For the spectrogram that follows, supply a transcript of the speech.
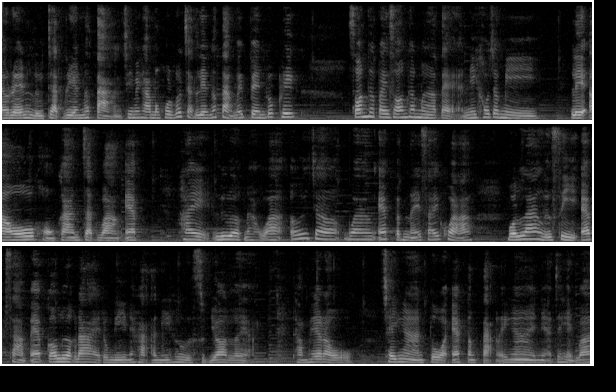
arrange หรือจัดเรียงหน้าต่างใช่ไหมคะบางคนก็จัดเรียงหน้าต่างไม่เป็นก็คลิก ซ้อนกันไปซ้อนกันมา แต่นี่เขาจะมี layout ของการจัดวางแอป ให้เลือกนะคะว่า เอ้ยจะวางแอปแบบไหนซ้ายขวา บนล่างหรือ 4 แอป 3 แอปก็เลือกได้ตรงนี้นะคะ อันนี้คือสุดยอดเลยอะ ทำให้เราใช้งานตัวแอปต่างๆ ได้ง่ายเนี่ยจะเห็นว่า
